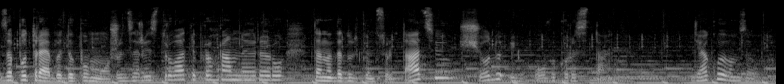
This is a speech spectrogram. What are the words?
за потреби допоможуть зареєструвати програмне РРО та нададуть консультацію щодо його використання. Дякую вам за увагу.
